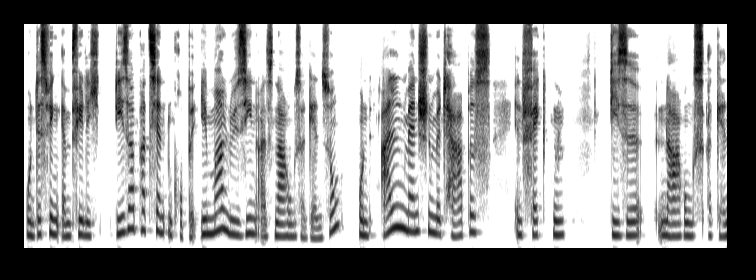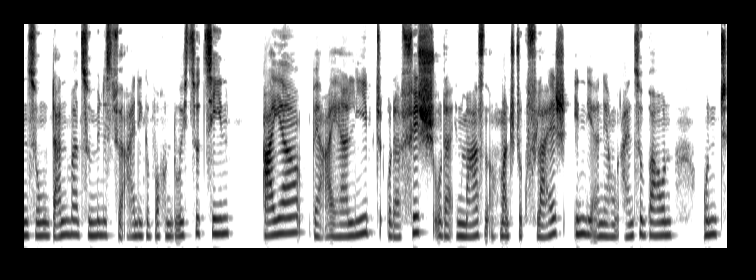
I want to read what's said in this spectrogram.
Und deswegen empfehle ich dieser Patientengruppe immer Lysin als Nahrungsergänzung und allen Menschen mit Herpesinfekten diese Nahrungsergänzung dann mal zumindest für einige Wochen durchzuziehen. Eier, wer Eier liebt, oder Fisch oder in Maßen auch mal ein Stück Fleisch in die Ernährung einzubauen und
